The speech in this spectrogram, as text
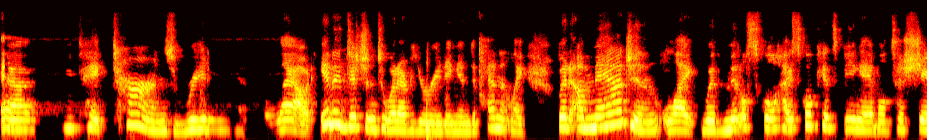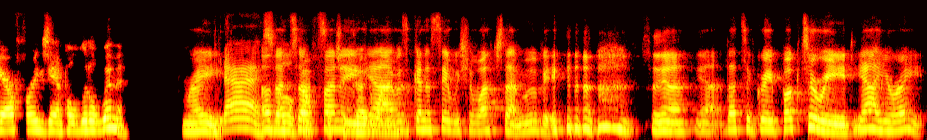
And you take turns reading aloud in addition to whatever you're reading independently but imagine like with middle school high school kids being able to share for example little women right. Yes. Oh, that's oh, so such a funny. good Yeah, I was going to say we should watch that movie. so, yeah, yeah, that's a great book to read. Yeah, you're right.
